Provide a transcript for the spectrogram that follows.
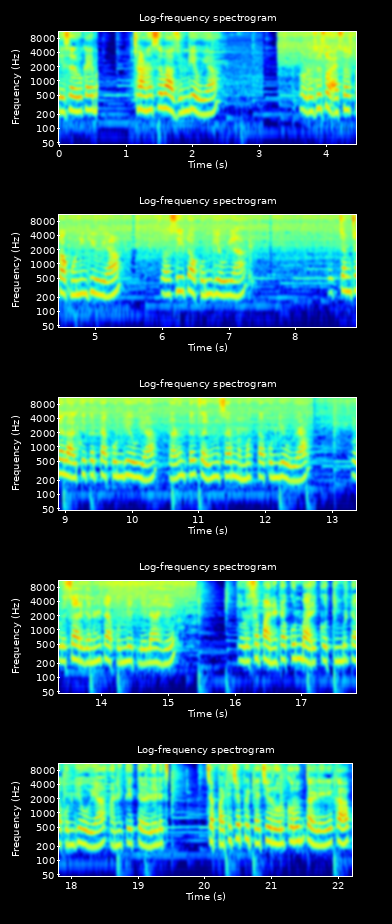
हे सर्व काही छान असं भाजून घेऊया. थोडंसं सोया सॉस टाकून घेऊया. सॉसही टाकून घेऊया. एक चमचा लाल तिखट टाकून घेऊया. त्यानंतर चवीनुसार नमक टाकून घेऊया. थोडंसं अर्गणही टाकून घेतलेलं आहे. थोडंसं पाणी टाकून बारीक कोथिंबीर टाकून घेऊया आणि ते तळलेले चपातीच्या पिठाचे रोल करून तळलेले काप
